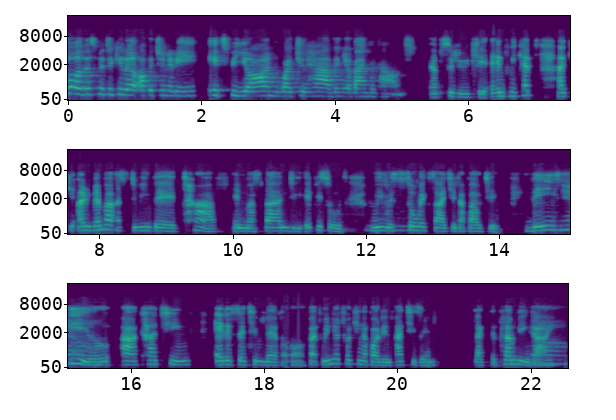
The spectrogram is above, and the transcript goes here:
for this particular opportunity, it's beyond what you have in your bank account. Absolutely. And we kept, I, I remember us doing the TAF and Mastandi episodes. We were mm-hmm. so excited about it. They Yeah. still are cutting at a certain level. But when you're talking about an artisan, like the plumbing guy,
